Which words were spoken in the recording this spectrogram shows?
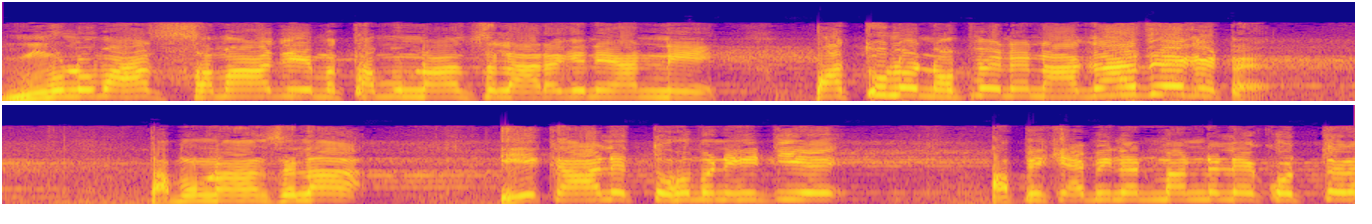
මුළු මහත් සමාජයේම තමුන්වහන්සලා අරගෙන යන්නේ පතුල නොපෙනෙන අගාධයකට. තමුන්වහන්සලා ඒ කාලෙත් ඔහොමනේ හිටියේ. අපි කැබිනට් මණ්ඩලය කොච්චර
